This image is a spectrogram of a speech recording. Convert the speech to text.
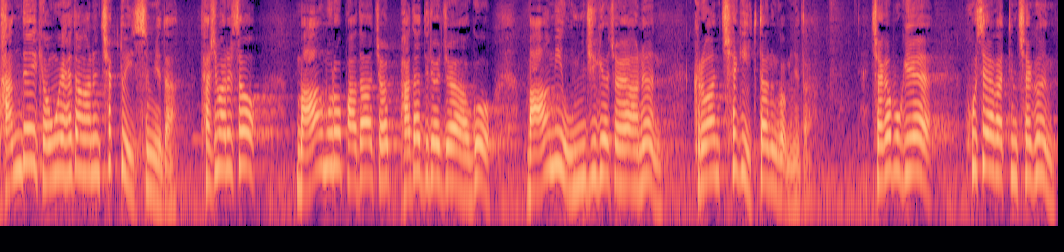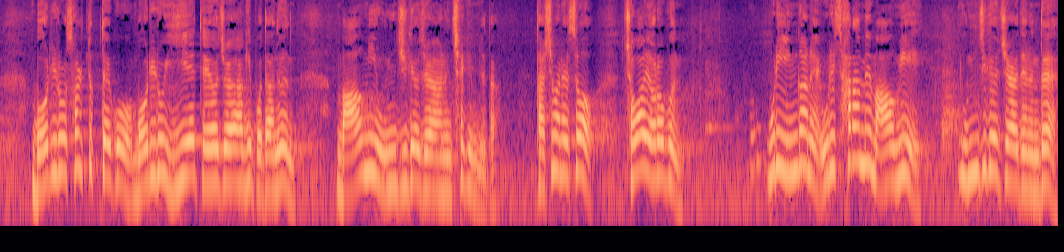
반대의 경우에 해당하는 책도 있습니다. 다시 말해서 마음으로 받아, 받아들여져야 하고 마음이 움직여져야 하는 그러한 책이 있다는 겁니다. 제가 보기에 호세아 같은 책은 머리로 설득되고 머리로 이해되어져야 하기보다는 마음이 움직여져야 하는 책입니다. 다시 말해서 저와 여러분, 우리 인간의, 우리 사람의 마음이 움직여져야 되는데,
